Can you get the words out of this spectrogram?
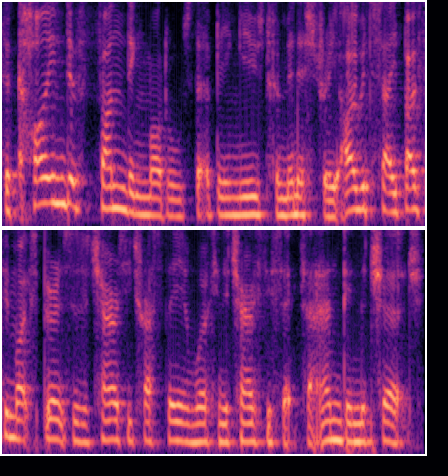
the kind of funding models that are being used for ministry, I would say, both in my experience as a charity trustee and working in the charity sector and in the church,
